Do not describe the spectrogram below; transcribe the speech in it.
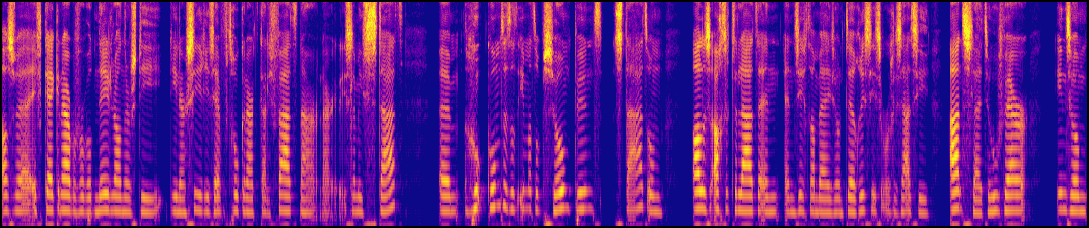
Als we even kijken naar bijvoorbeeld Nederlanders die, die naar Syrië zijn vertrokken, naar het kalifaat, naar, naar de islamitische staat. Um, hoe komt het dat iemand op zo'n punt staat om alles achter te laten en, en zich dan bij zo'n terroristische organisatie aan te sluiten? Hoe ver in zo'n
